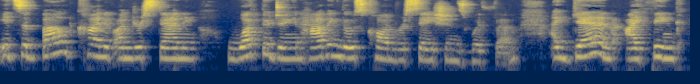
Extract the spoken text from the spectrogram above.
it's about kind of understanding what they're doing and having those conversations with them. Again, I think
